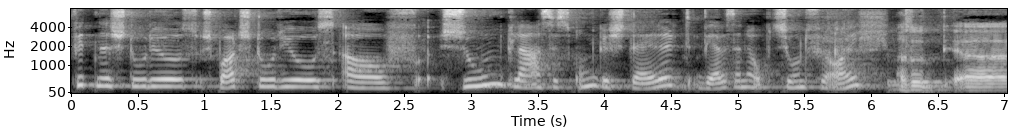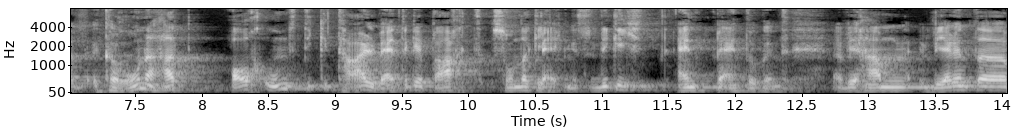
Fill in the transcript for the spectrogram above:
Fitnessstudios, Sportstudios auf Zoom-Classes umgestellt. Wäre das eine Option für euch? Also äh, Corona hat auch uns digital weitergebracht, sondergleichen. Es ist wirklich ein, beeindruckend. Wir haben während der,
